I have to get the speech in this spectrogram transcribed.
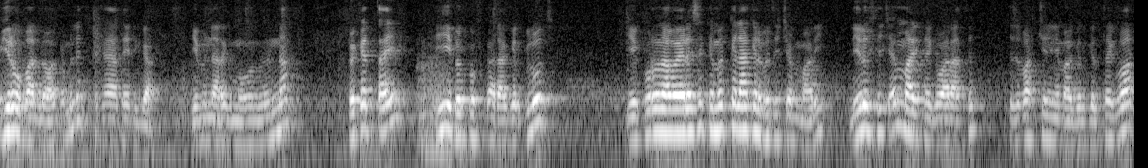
ቢሮው ባለው አቅም ልክ ተከታታይ ድጋፍ የምናደርግ መሆኑንና በቀጣይም ይህ የበጎ ፈቃድ አገልግሎት የኮሮና ቫይረስን ከመከላከል በተጨማሪ ሌሎች ተጨማሪ ተግባራትን ህዝባችንን የማገልገል ተግባር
